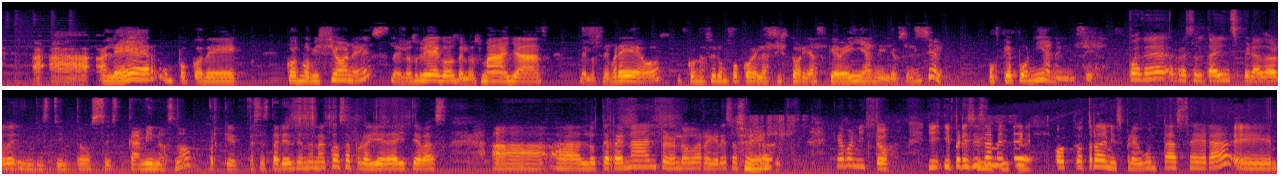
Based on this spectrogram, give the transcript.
leer un poco de cosmovisiones de los griegos, de los mayas, de los hebreos y conocer un poco de las historias que veían ellos en el cielo o qué ponían en el cielo. Puede resultar inspirador en distintos caminos, ¿no? Porque pues estarías viendo una cosa, pero ya de ahí te vas a, lo terrenal, pero luego regresas otra vez. Qué bonito. Y, precisamente otra de mis preguntas era eh,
